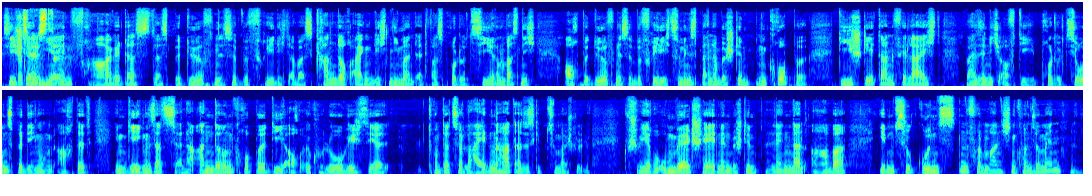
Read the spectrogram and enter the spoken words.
Sie das stellen heißt, hier in Frage, dass das Bedürfnisse befriedigt, aber es kann doch eigentlich niemand etwas produzieren, was nicht auch Bedürfnisse befriedigt, zumindest bei einer bestimmten Gruppe. Die steht dann vielleicht, weil sie nicht auf die Produktionsbedingungen achtet, im Gegensatz zu einer anderen Gruppe, die auch ökologisch sehr darunter zu leiden hat. Also es gibt zum Beispiel schwere Umweltschäden in bestimmten Ländern, aber eben zugunsten von manchen Konsumenten.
